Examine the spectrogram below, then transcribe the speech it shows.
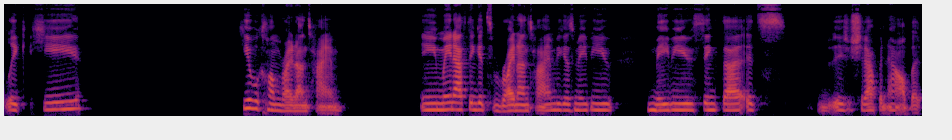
like he he will come right on time. And you may not think it's right on time because maybe you maybe you think that it's it should happen now, but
